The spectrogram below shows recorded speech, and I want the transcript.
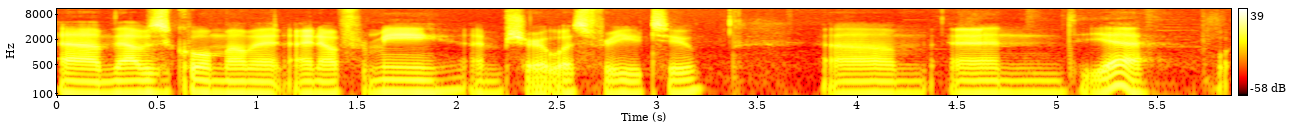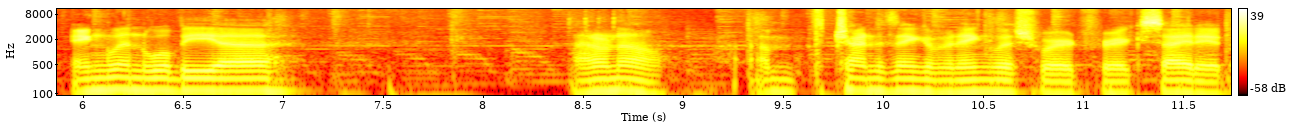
Um, that was a cool moment. I know for me, I'm sure it was for you too. Um, and yeah, England will be. Uh, I don't know. I'm trying to think of an English word for excited.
